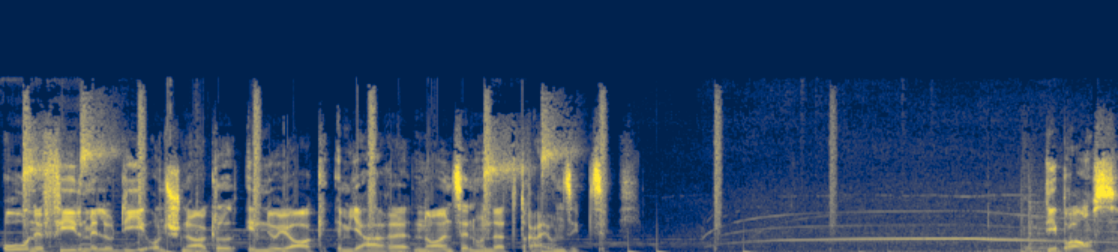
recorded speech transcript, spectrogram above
Ohne viel Melodie und Schnörkel in New York im Jahre 1973. Die Bronze,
